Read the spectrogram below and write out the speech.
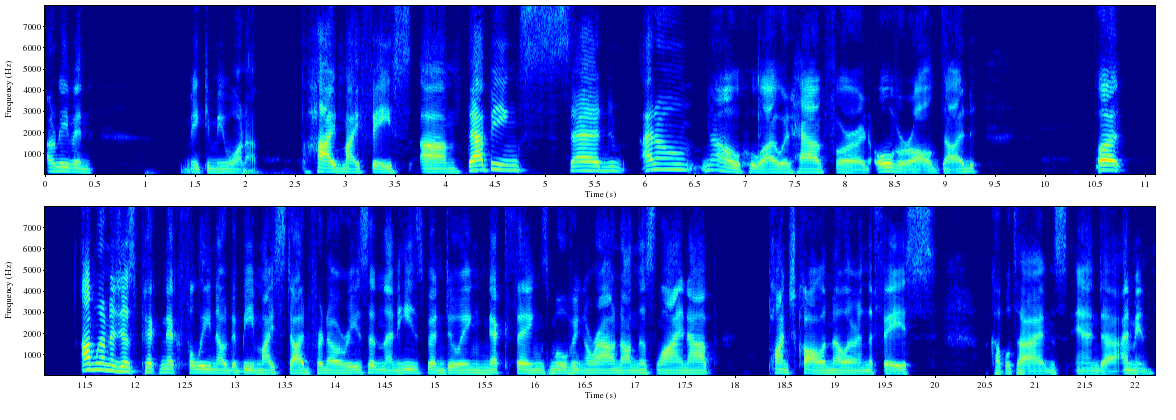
I don't even making me want to hide my face. Um, that being said, I don't know who I would have for an overall dud, but I'm gonna just pick Nick Foligno to be my stud for no reason. Then he's been doing Nick things, moving around on this lineup, punch Colin Miller in the face a couple times, and uh, I mean,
